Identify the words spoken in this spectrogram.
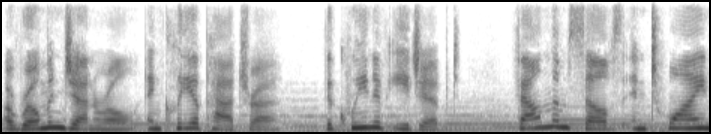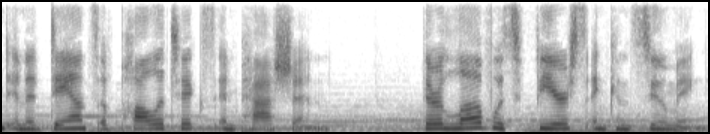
a Roman general, and Cleopatra, the Queen of Egypt, found themselves entwined in a dance of politics and passion. Their love was fierce and consuming,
